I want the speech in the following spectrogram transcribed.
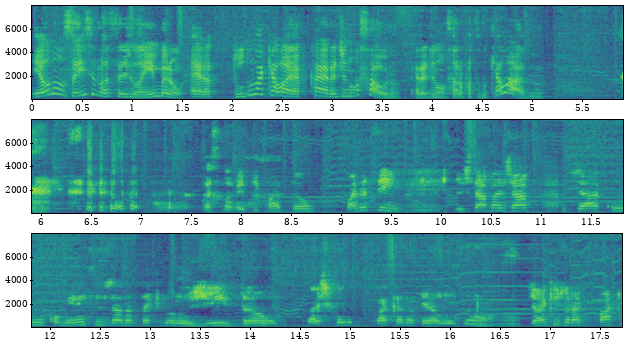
Eu não sei se vocês lembram, era tudo naquela época era dinossauro. Era dinossauro pra tudo que é lado. Nessa 94. Então, mas assim, eu estava já, já com o começo já da tecnologia, então acho que foi bacana ter a alusão. Já que o Jurassic Park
